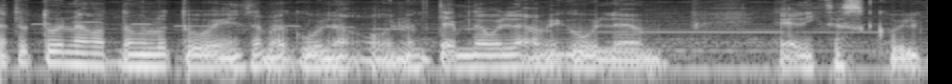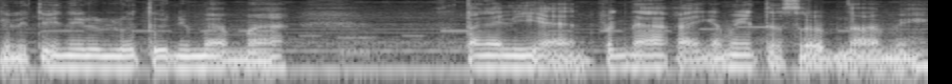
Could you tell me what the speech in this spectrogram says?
Natutunan ko itong lutuin sa magulang ko nung time na wala kaming ulam. Galing sa school, ganito yung niluluto ni mama sa tangalian. Pag nakakain kami ito, solve na kami.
